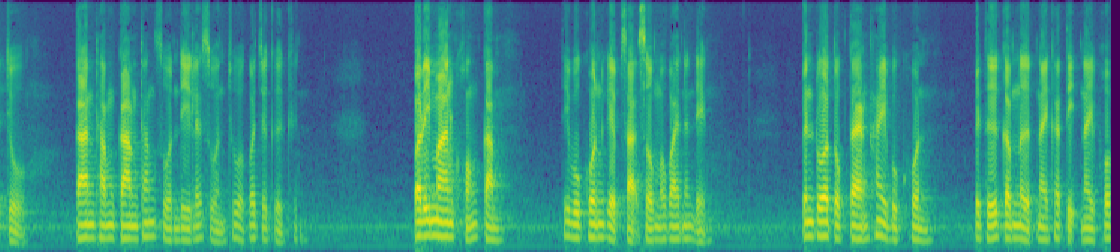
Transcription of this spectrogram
สอยู่การทำกรรมทั้งส่วนดีและส่วนชั่วก็จะเกิดขึ้น ปริมาณของกรรม ที่บุคคลเก็บสะสมเอาไว้นั่นเอง เป็นตัวตกแต่งให้บุคคลไปถือกำเนิดในคติในภพ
